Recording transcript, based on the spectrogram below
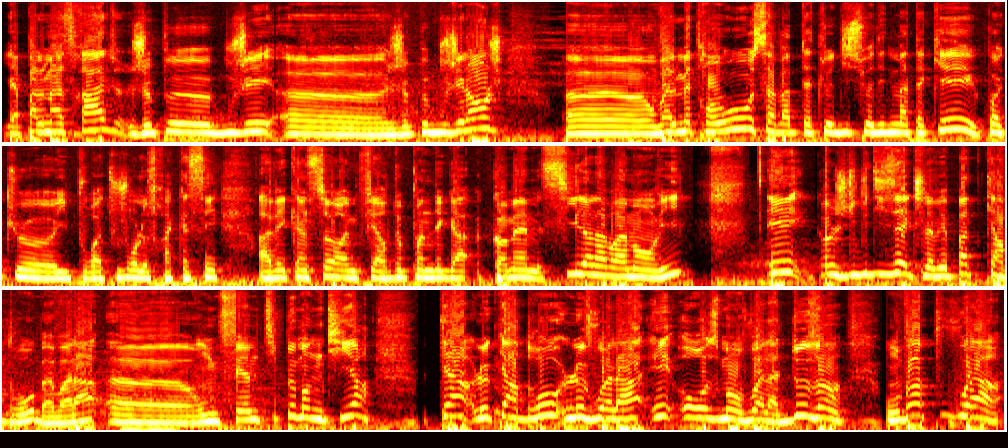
il n'y a pas le masrage. Je peux bouger, euh, je peux bouger l'ange. Euh, on va le mettre en haut, ça va peut-être le dissuader de m'attaquer, quoique il pourra toujours le fracasser avec un sort et me faire deux points de dégâts quand même, s'il en a vraiment envie. Et comme je vous disais que je n'avais pas de carte draw, ben voilà, on me fait un petit peu mentir car le draw, le voilà, et heureusement, voilà, devant, on va pouvoir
